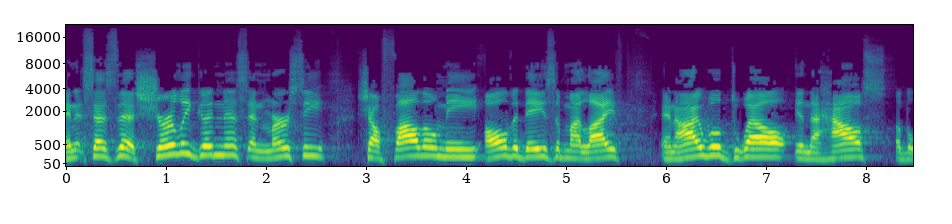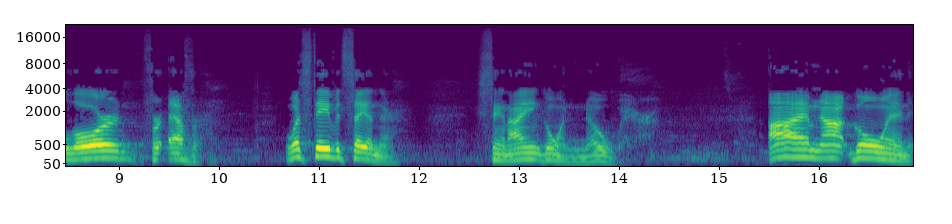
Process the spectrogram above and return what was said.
And it says this Surely goodness and mercy shall follow me all the days of my life and I will dwell in the house of the Lord forever. What's David saying there? He's saying, I ain't going nowhere. I'm not going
